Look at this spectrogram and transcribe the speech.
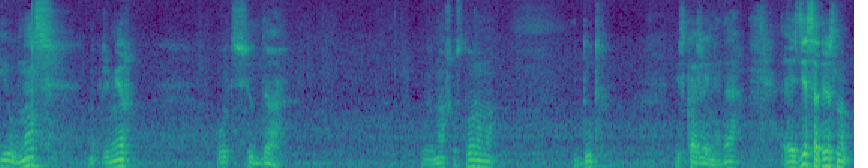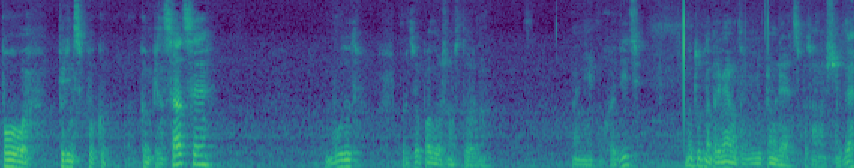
И у нас, например, вот сюда, в нашу сторону, идут искажения. Да? Э, здесь, соответственно, по принципу компенсации будут в противоположную сторону. Они уходить. Ну, тут, например, вот выпрямляется позвоночник, да?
